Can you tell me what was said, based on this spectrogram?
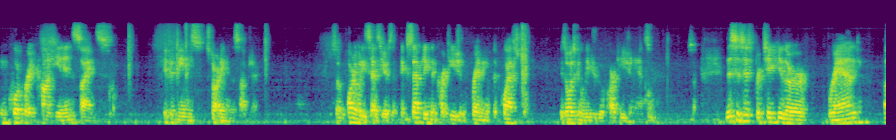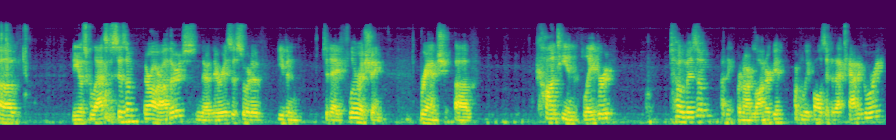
incorporate Kantian insights if it means starting in the subject. So part of what he says here is that accepting the Cartesian framing of the question is always going to lead you to a Cartesian answer. So this is his particular brand of neo-scholasticism. There are others. There, there is a sort of even today flourishing branch of Kantian flavored Thomism. I think Bernard Lonergan probably falls into that category.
